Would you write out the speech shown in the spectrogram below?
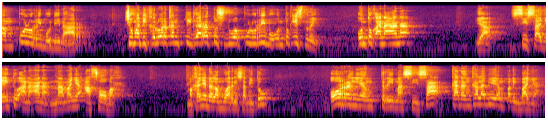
ribu dinar, cuma dikeluarkan 320 ribu untuk istri. Untuk anak-anak, ya sisanya itu anak-anak, namanya asobah. Makanya dalam warisan itu Orang yang terima sisa kadangkala dia yang paling banyak.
